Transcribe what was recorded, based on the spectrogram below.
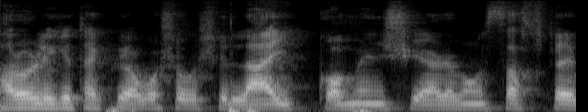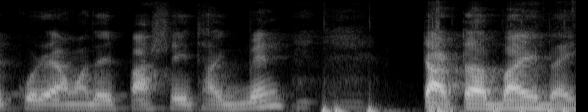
ভালো লেগে থাকলে অবশ্যই অবশ্যই লাইক কমেন্ট শেয়ার এবং সাবস্ক্রাইব করে আমাদের পাশেই থাকবেন। টাটা বাই বাই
